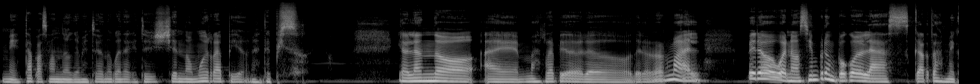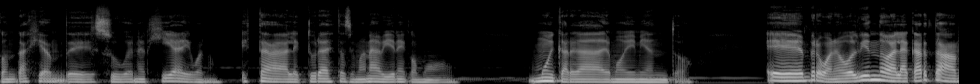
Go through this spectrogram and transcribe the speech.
me está pasando que me estoy dando cuenta que estoy yendo muy rápido en este episodio. Y hablando eh, más rápido de lo, normal. Pero bueno, siempre un poco las cartas me contagian de su energía y bueno, esta lectura de esta semana viene como muy cargada de movimiento. Eh, pero bueno, volviendo a la carta,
